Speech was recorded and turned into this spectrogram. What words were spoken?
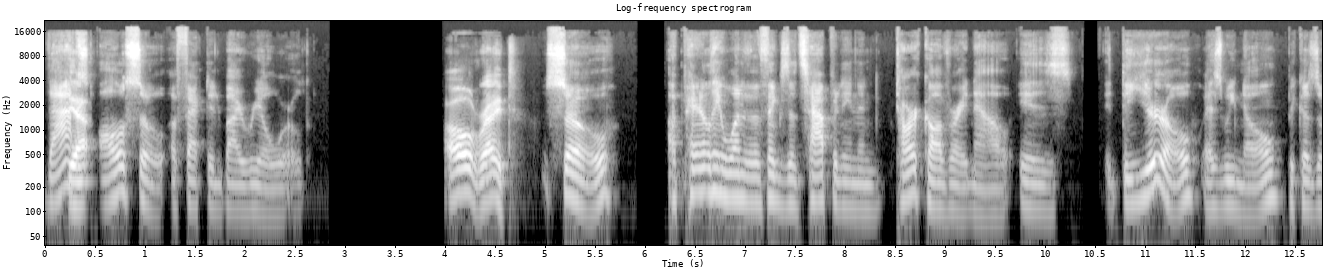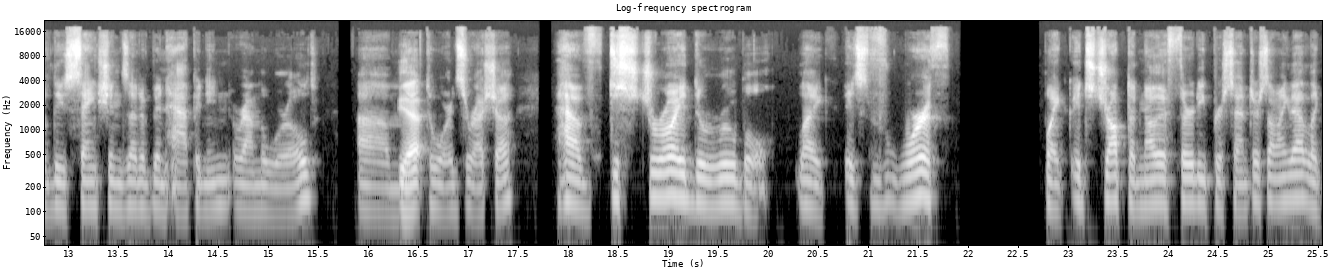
that's Yeah. also affected by real world Oh right. so, apparently, one of the things that's happening in Tarkov right now is the euro, as we know, because of these sanctions that have been happening around the world um, Yeah. towards Russia, have destroyed the ruble. Like, it's worth, like, it's dropped another 30% or something like that. Like,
